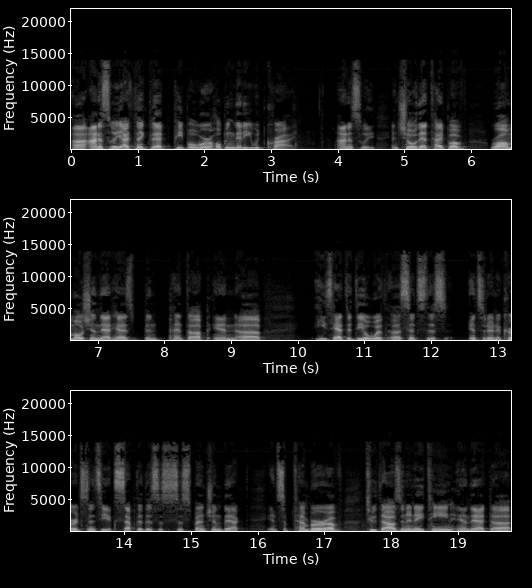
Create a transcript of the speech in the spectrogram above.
Uh, honestly, I think that people were hoping that he would cry, honestly, and show that type of raw emotion that has been pent up and uh, he's had to deal with uh, since this incident occurred, since he accepted this suspension back in September of 2018, and that uh,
